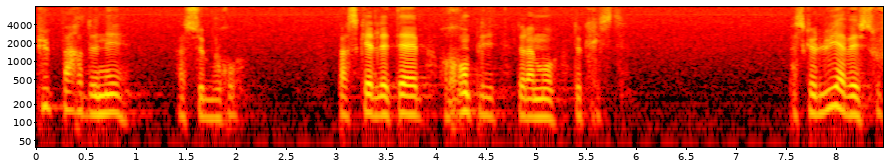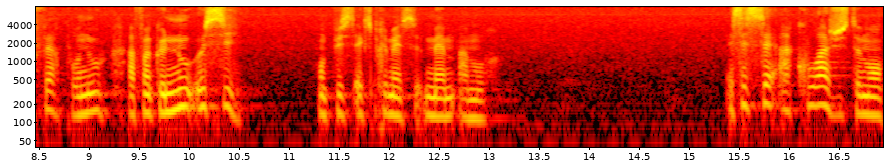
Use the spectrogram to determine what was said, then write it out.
pu pardonner à ce bourreau parce qu'elle était remplie de l'amour de Christ. Parce que lui avait souffert pour nous, afin que nous aussi, on puisse exprimer ce même amour. Et c'est à quoi justement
